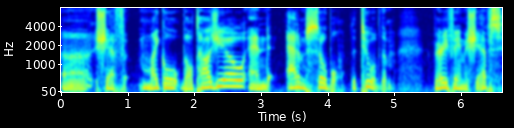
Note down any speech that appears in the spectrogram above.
uh, Chef Michael Voltaggio and Adam Sobel, the two of them. Very famous chefs.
